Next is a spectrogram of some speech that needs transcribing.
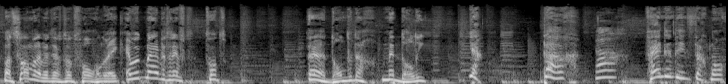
wat Sandra betreft, tot volgende week. En wat mij betreft, tot donderdag met Dolly. Ja, dag. Dag. Fijne dinsdag nog.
